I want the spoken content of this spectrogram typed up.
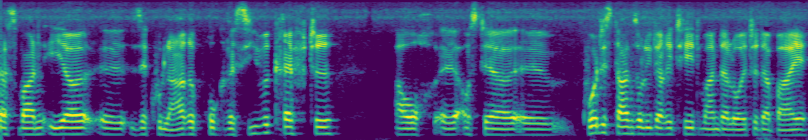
das waren eher äh, säkulare, progressive Kräfte. Auch äh, aus der äh, Kurdistan-Solidarität waren da Leute dabei.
